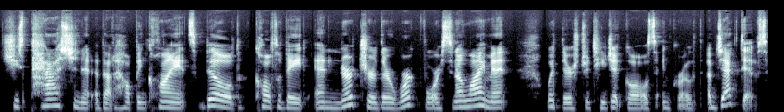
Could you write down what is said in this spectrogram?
she's passionate about helping clients build, cultivate, and nurture their workforce in alignment with their strategic goals and growth objectives.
